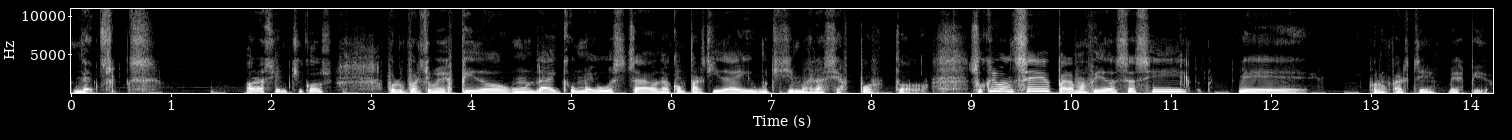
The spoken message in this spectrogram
Netflix. Ahora sí, chicos, por mi parte me despido. Un like, un me gusta, una compartida y muchísimas gracias por todo. Suscríbanse para más videos así. Eh, por mi parte me despido.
